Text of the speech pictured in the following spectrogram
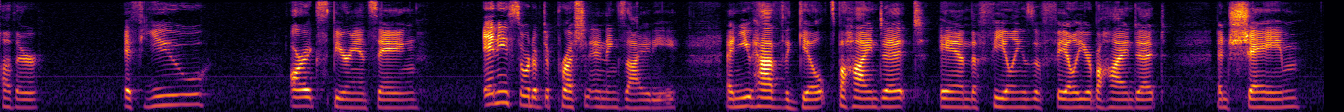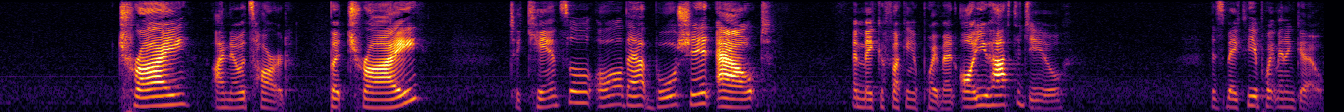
other, if you are experiencing any sort of depression and anxiety, and you have the guilt behind it and the feelings of failure behind it and shame, try, I know it's hard, but try to cancel all that bullshit out and make a fucking appointment. All you have to do is make the appointment and go.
